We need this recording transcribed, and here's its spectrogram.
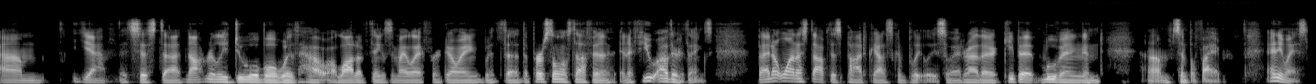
um, yeah, it's just uh, not really doable with how a lot of things in my life are going with uh, the personal stuff and a, and a few other things. But I don't want to stop this podcast completely, so I'd rather keep it moving and um, simplify it. Anyways,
